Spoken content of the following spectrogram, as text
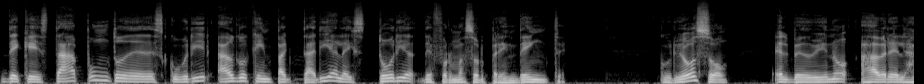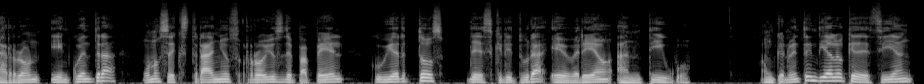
de que está a punto de descubrir algo que impactaría la historia de forma sorprendente. Curioso, el beduino abre el jarrón y encuentra unos extraños rollos de papel cubiertos de escritura hebreo antiguo. Aunque no entendía lo que decían,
